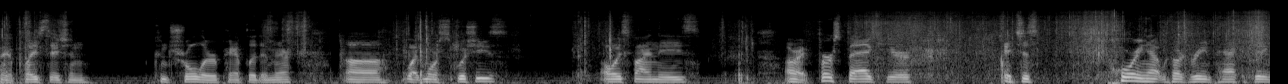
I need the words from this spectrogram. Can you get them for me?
like a PlayStation controller pamphlet in there. Uh, what, more squishies? Always find these. All right, first bag here. It's just pouring out with our green packaging.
